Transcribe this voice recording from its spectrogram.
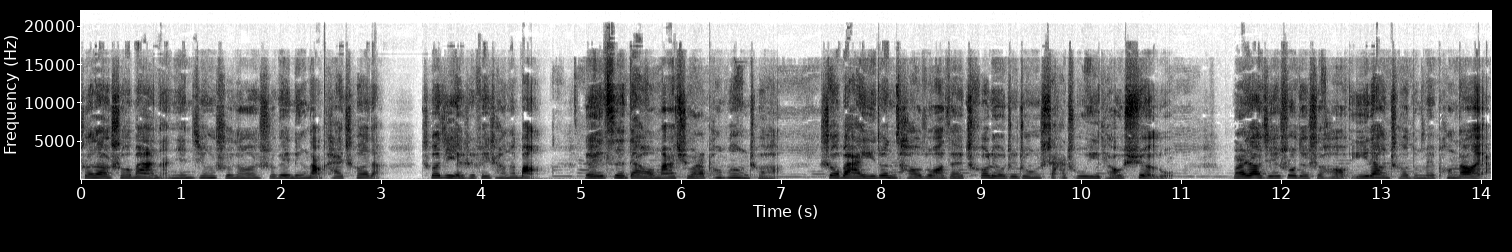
说到瘦爸呢，年轻时呢是给领导开车的，车技也是非常的棒。有一次带我妈去玩碰碰车，瘦爸一顿操作，在车流之中杀出一条血路。玩到结束的时候，一辆车都没碰到呀，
